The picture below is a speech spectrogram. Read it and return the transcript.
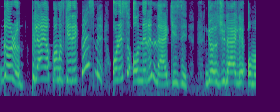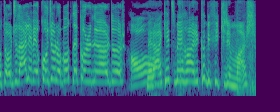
Durun. Plan yapmamız gerekmez mi? Orası onların merkezi. Gözcülerle, o motorcularla ve koca robotla korunuyordur. Aa! Merak etme harika bir fikrim var.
